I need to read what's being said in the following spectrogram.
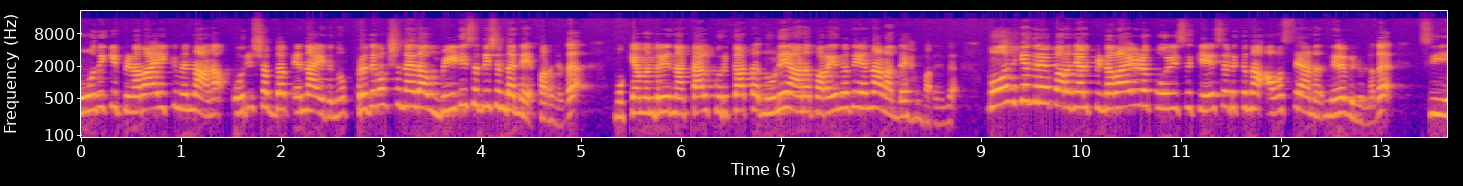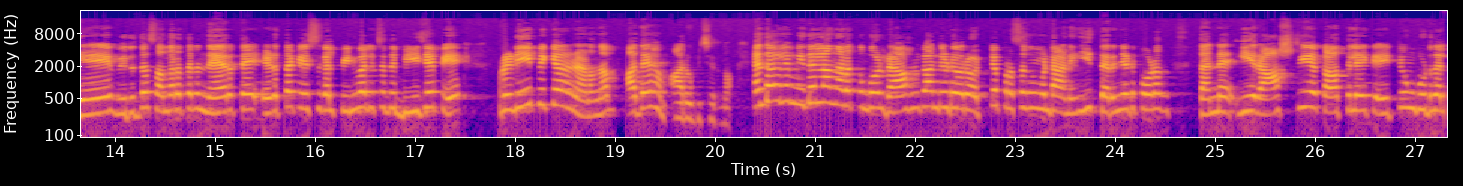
മോദിക്ക് പിണറായിക്കുമെന്നാണ് ഒരു ശബ്ദം എന്നായിരുന്നു പ്രതിപക്ഷ നേതാവ് വി ഡി സതീശൻ തന്നെ പറഞ്ഞത്. മുഖ്യമന്ത്രി നട്ടാൽ കുരുക്കാത്ത നുണയാണ് പറയുന്നത് എന്നാണ് അദ്ദേഹം പറഞ്ഞത്. മോദിക്കെതിരെ പറഞ്ഞാൽ പിണറായിയുടെ പോലീസ് കേസെടുക്കുന്ന അവസ്ഥയാണ് നിലവിലുള്ളത്. സി എ വിരുദ്ധ സമരത്തിന് നേരത്തെ എടുത്ത കേസുകൾ പിൻവലിച്ചത് ബി ജെ പിയെ പ്രണയിപ്പിക്കാനാണെന്നും അദ്ദേഹം ആരോപിച്ചിരുന്നു എന്തായാലും ഇതെല്ലാം നടക്കുമ്പോൾ രാഹുൽ ഗാന്ധിയുടെ ഒരു ഒറ്റ പ്രസംഗം കൊണ്ടാണ് ഈ തെരഞ്ഞെടുപ്പോടെ തന്നെ ഈ രാഷ്ട്രീയ കളത്തിലേക്ക് ഏറ്റവും കൂടുതൽ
